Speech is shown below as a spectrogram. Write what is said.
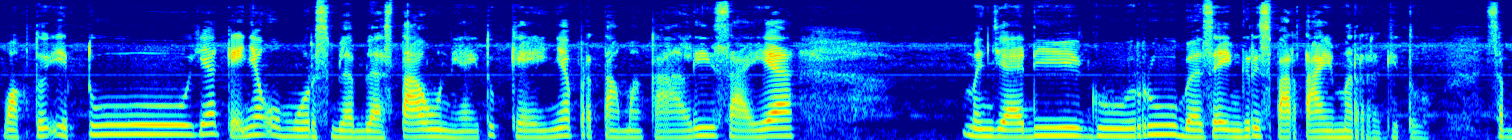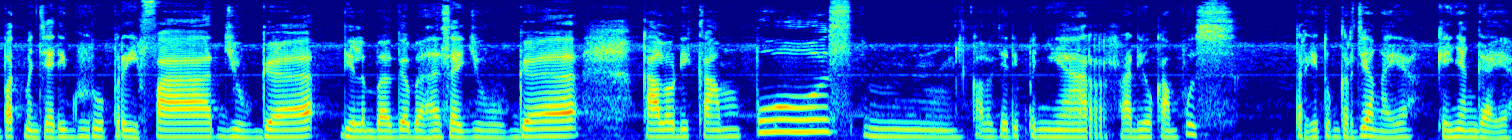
Waktu itu ya kayaknya umur 19 tahun ya. Itu kayaknya pertama kali saya menjadi guru bahasa Inggris part-timer gitu sempat menjadi guru privat juga di lembaga bahasa juga. Kalau di kampus, hmm, kalau jadi penyiar radio kampus terhitung kerja nggak ya? Kayaknya enggak ya.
